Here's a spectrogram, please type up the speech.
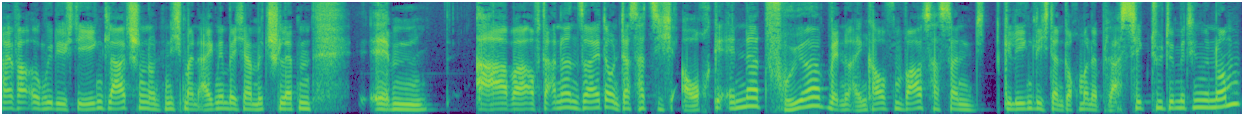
einfach irgendwie durch die Gegend latschen und nicht meinen eigenen Becher mitschleppen. Ähm, aber auf der anderen Seite, und das hat sich auch geändert, früher, wenn du einkaufen warst, hast dann gelegentlich dann doch mal eine Plastiktüte mitgenommen.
